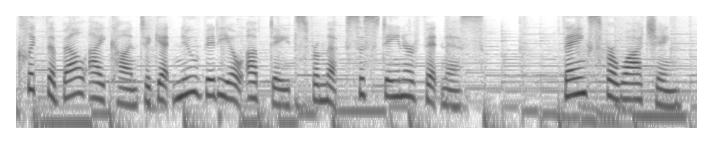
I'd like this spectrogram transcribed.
click the bell icon to get new video updates from the SustainURFitness. Thanks for watching.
